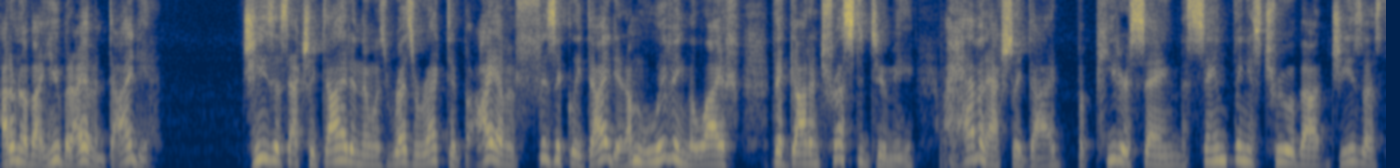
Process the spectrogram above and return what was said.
I don't know about you, but I haven't died yet. Jesus actually died and then was resurrected, but I haven't physically died yet. I'm living the life that God entrusted to me. I haven't actually died, but Peter's saying the same thing is true about Jesus,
